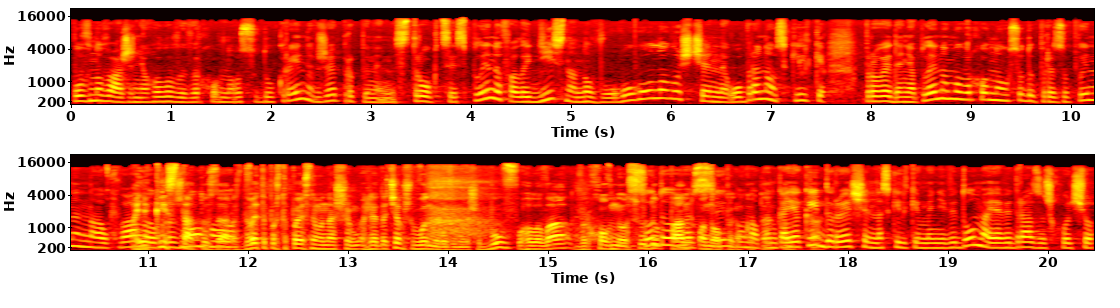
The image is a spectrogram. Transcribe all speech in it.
повноваження голови Верховного суду України вже припинені. Строк цей сплинув, але дійсно нового голову ще не обрано, оскільки проведення пленуму Верховного суду призупинено А який окружного статус зараз? Давайте просто пояснимо нашим глядачам, щоб вони розуміли, що був голова Верховного суду, пан Василь Онопенко. Онопенка, так? який, Так. до речі, наскільки мені відомо, я відразу ж хочу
